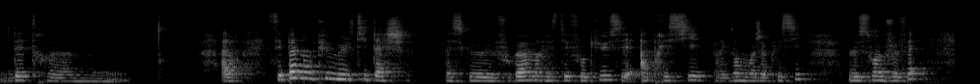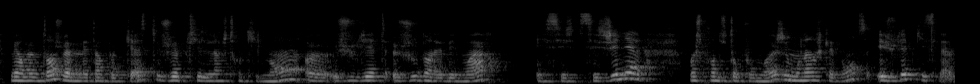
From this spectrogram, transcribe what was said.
d'être... alors, c'est pas non plus multitâche, parce qu'il faut quand même rester focus et apprécier. Par exemple, moi j'apprécie le soin que je fais, mais en même temps, je vais me mettre un podcast, je vais plier le linge tranquillement. Juliette joue dans la baignoire, et c'est génial. Moi, je prends du temps pour moi, j'ai mon linge qui avance et Juliette qui se lave.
